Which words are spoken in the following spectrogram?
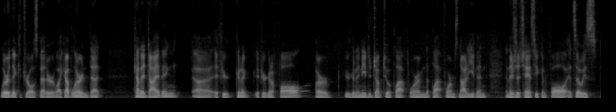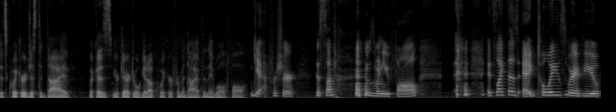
learn the controls better. Like I've learned that kind of diving, uh, if you're gonna if you're gonna fall or you're gonna need to jump to a platform and the platform's not even, and there's a chance you can fall. It's always it's quicker just to dive because your character will get up quicker from a dive than they will fall. Yeah, for sure. Because sometimes when you fall, it's like those egg toys where if you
